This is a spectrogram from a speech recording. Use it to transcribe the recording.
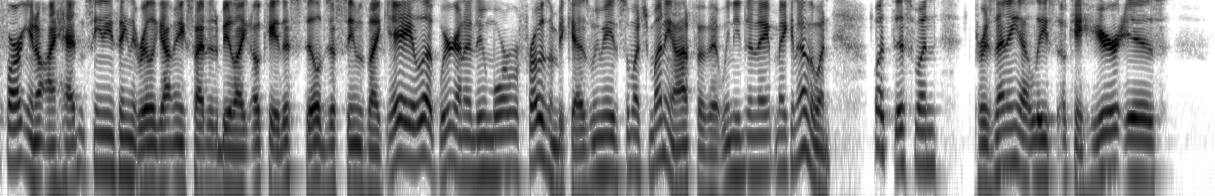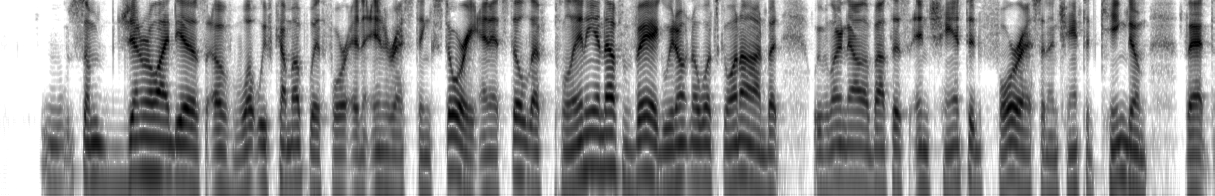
far, you know, I hadn't seen anything that really got me excited to be like, okay, this still just seems like, hey, look, we're to do more with Frozen because we made so much money off of it. We need to make another one. But this one, presenting at least, okay, here is some general ideas of what we've come up with for an interesting story and it's still left plenty enough vague. We don't know what's going on but we've learned now about this enchanted forest and enchanted kingdom that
